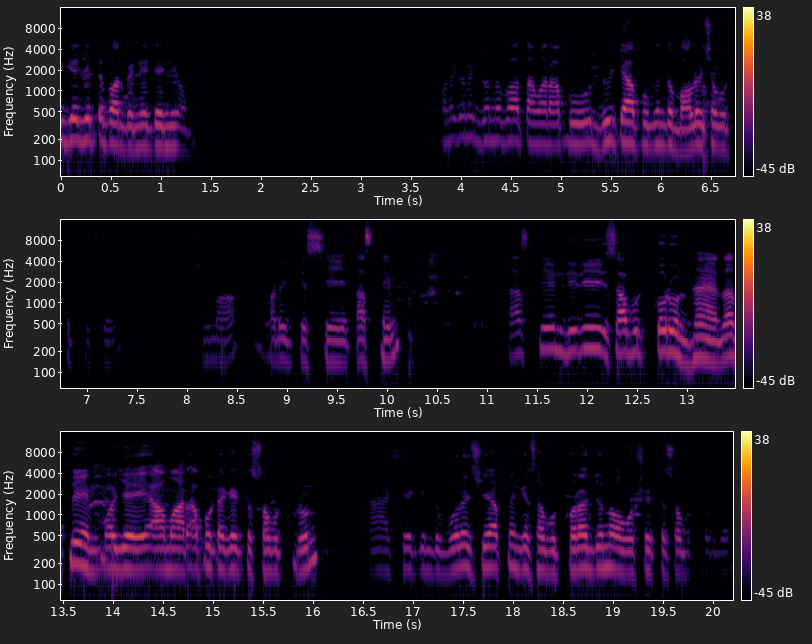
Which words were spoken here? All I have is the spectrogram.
এগিয়ে যেতে পারবেন, এটাই নিয়ম। অনেক অনেক ধন্যবাদ, আমার আপু, দুইটা আপু কিন্তু ভালোই সাপোর্ট করতেছে। সীমা আর হইতেছে, তাসনিম। তাসনিম, দিদি সাপোর্ট করুন হ্যাঁ তাসনিম, ওই যে আমার আপুটাকে একটু সাপোর্ট করুন। হ্যাঁ সে কিন্তু বলেছে আপনাকে সাপোর্ট করার জন্য, অবশ্যই একটু সাপোর্ট করবেন।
